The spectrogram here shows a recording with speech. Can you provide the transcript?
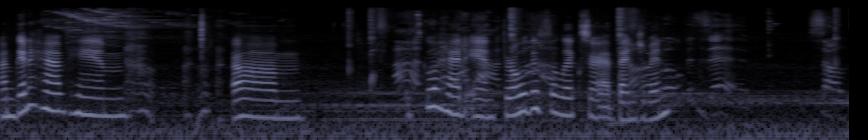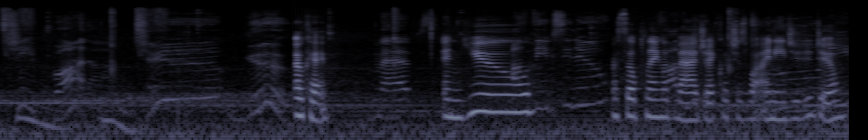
I'm going to have him, um, let's go ahead and throw this elixir at Benjamin. Okay. And you are still playing with magic, which is what I need you to do.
